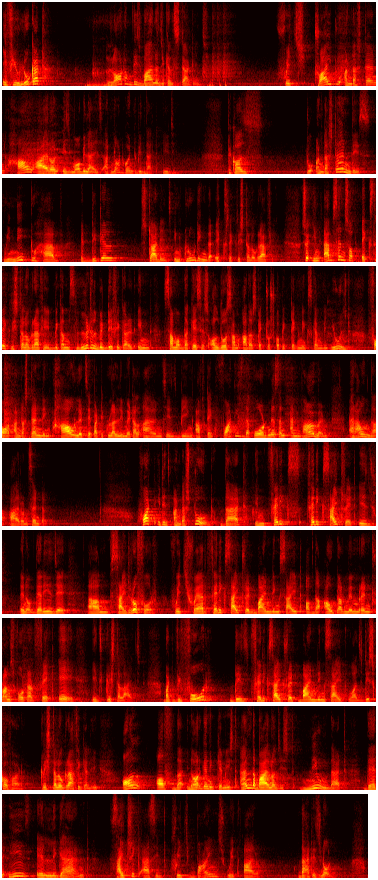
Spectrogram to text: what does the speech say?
if you look at lot of these biological studies which try to understand how iron is mobilized are not going to be that easy because to understand this we need to have a detailed studies including the X-ray crystallography. So, in absence of X-ray crystallography it becomes little bit difficult in some of the cases although some other spectroscopic techniques can be used for understanding how let us say particularly metal ions is being uptake, what is the coordination environment around the iron center. What it is understood that in ferric, ferric citrate is you know there is a um, siderophore which where ferric citrate binding site of the outer membrane transporter FEC A is crystallized. But before this ferric citrate binding site was discovered crystallographically all of the inorganic chemist and the biologist knew that there is a ligand citric acid which binds with iron that is known.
